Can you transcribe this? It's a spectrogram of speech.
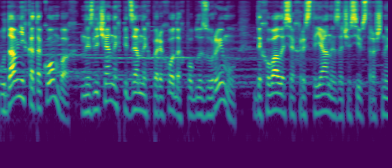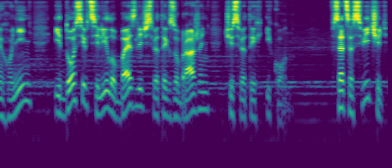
У давніх катакомбах, незліченних підземних переходах поблизу Риму, де ховалися християни за часів страшних гонінь, і досі вціліло безліч святих зображень чи святих ікон. Все це свідчить,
